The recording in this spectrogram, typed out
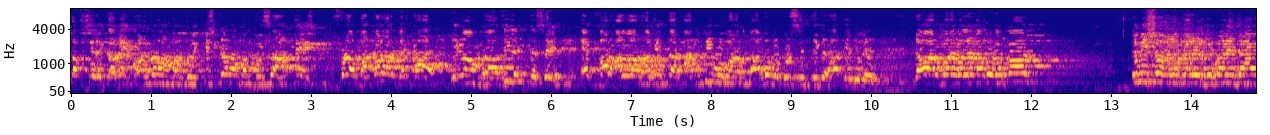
তাফসিরে কাবির খন্ড নম্বর দুই খ্রিস্ট নম্বর দুইশো আটত্রিশ, সুরা বাকারার দেখায় ইমাম রাজি লিখতেছে, একবার আল্লাহ হাবিব তার আন্টি মোবারক আবু বকর সিদ্দিকের হাতে দিলেন। দেওয়ার পরে বললেন, আবু বকর তুমি স্বর্ণকারের দোকানে যাও।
